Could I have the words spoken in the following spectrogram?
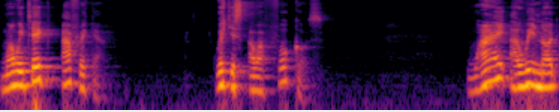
when we take Africa, which is our focus, why are we not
